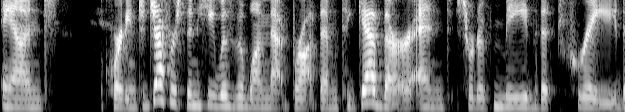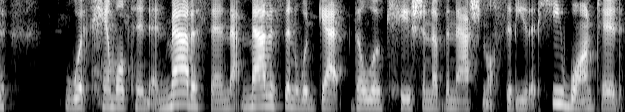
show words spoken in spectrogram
And according to Jefferson, he was the one that brought them together and sort of made the trade with Hamilton and Madison that Madison would get the location of the national city that he wanted,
